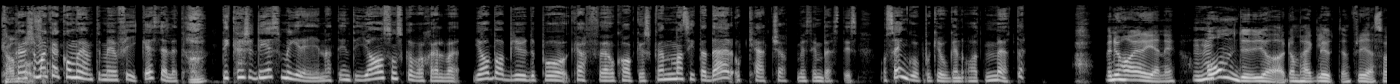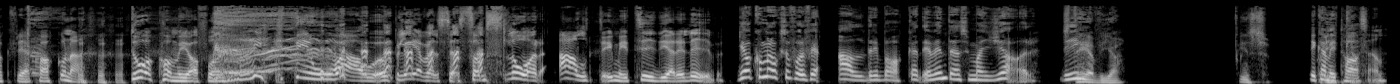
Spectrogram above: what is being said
Kan Kanske man kan komma hem till mig och fika istället. Mm. Det är kanske det som är grejen, att det inte är jag som ska vara själva. Jag bara bjuder på kaffe och kakor så kan man sitta där och catch up med sin bästis och sen gå på krogen och ha ett möte. Men nu har jag det Jenny. Mhm. Om du gör de här glutenfria sockerfria kakorna, då kommer jag få en riktig wow-upplevelse som slår allt i mitt tidigare liv. Jag kommer också få det för jag har aldrig bakat. Jag vet inte ens hur man gör. Det är, Stevia. Finns. Det kan vi ta sen.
